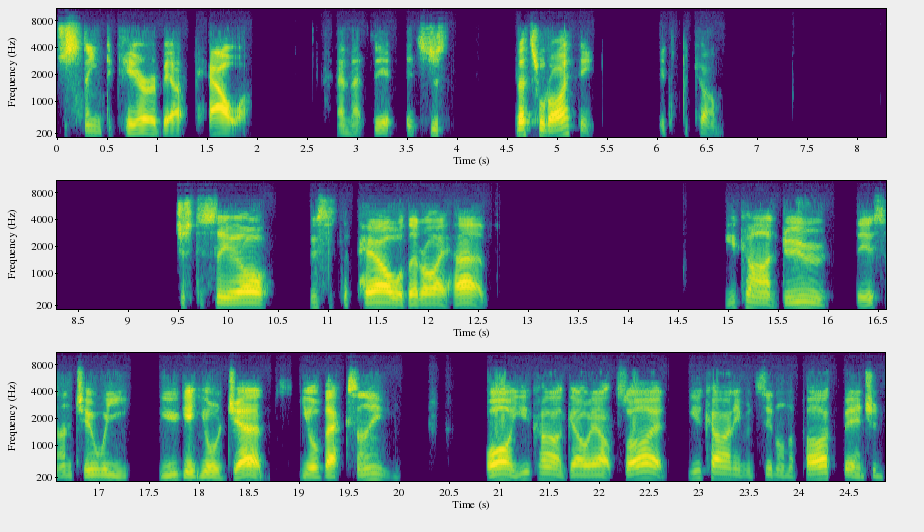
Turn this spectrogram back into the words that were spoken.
Just seem to care about power. And that's it. It's just, that's what I think it's become. Just to see, oh, this is the power that I have. You can't do this until we you get your jabs, your vaccine. Oh, you can't go outside. You can't even sit on a park bench and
